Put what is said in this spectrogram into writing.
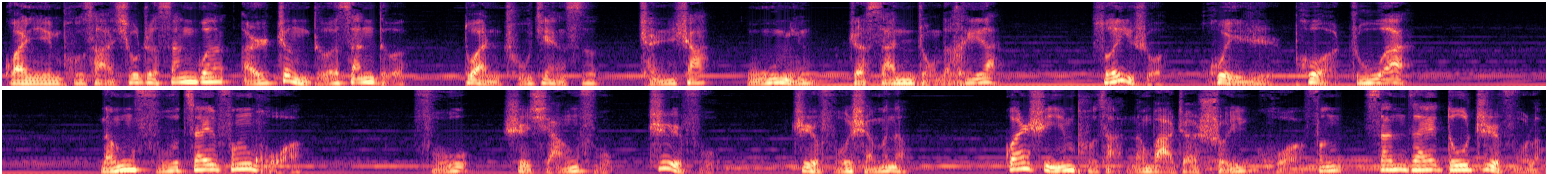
观音菩萨修这三观而正得三德，断除见思、尘沙、无明这三种的黑暗。所以说，慧日破诸暗，能伏灾风火。福是降服、制服。制服什么呢？观世音菩萨能把这水火风三灾都制服了，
